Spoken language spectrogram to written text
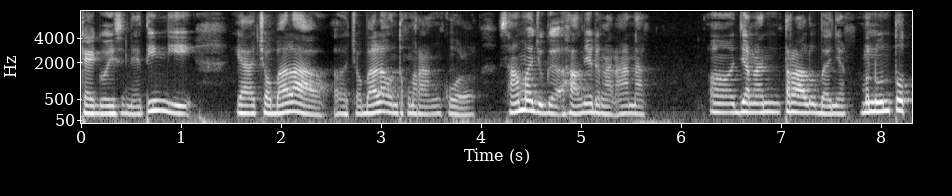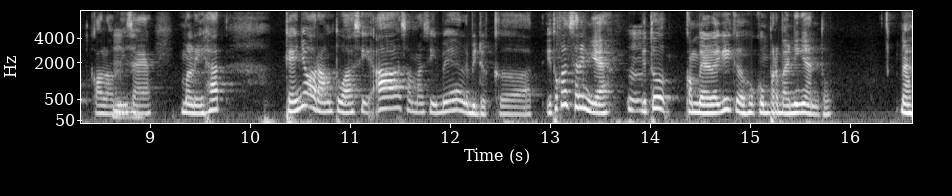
kayak egoisnya tinggi ya cobalah uh, cobalah untuk merangkul. Sama juga halnya dengan anak. Eh, jangan terlalu banyak menuntut kalau misalnya melihat kayaknya orang tua si A sama si B lebih deket. Itu kan sering ya. Itu kembali lagi ke hukum perbandingan tuh. Nah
